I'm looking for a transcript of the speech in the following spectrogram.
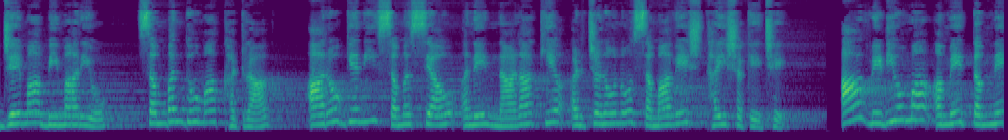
જેમાં બીમારીઓ, સંબંધોમાં ખટરાગ, આરોગ્યની સમસ્યાઓ અને નાણાકીય અડચણોનો સમાવેશ થઈ શકે છે. આ વિડીયોમાં અમે તમને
